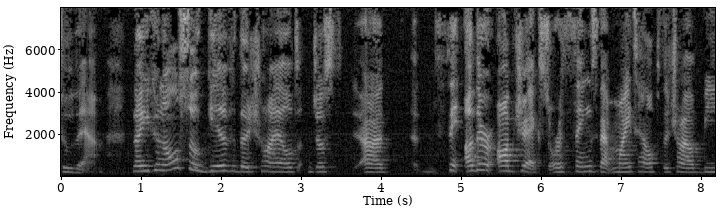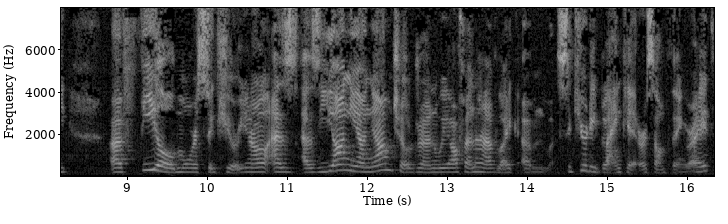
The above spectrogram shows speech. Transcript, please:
to them. Now you can also give the child just uh, th- other objects or things that might help the child be uh, feel more secure. You know, as as young, young, young children, we often have like a um, security blanket or something, right?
